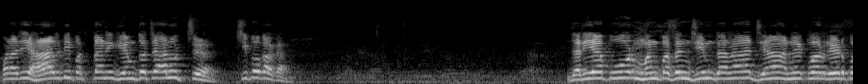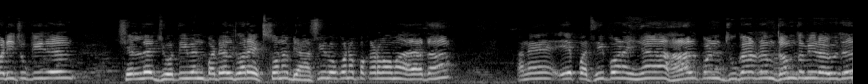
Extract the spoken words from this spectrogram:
પણ હજી હાલ બી પત્તાની ગેમ તો ચાલુ જ છે. ચીપો કાકા. દરિયાપુર મનપસંદ જીમખાના જ્યાં અનેક વાર રેડ પડી ચૂકી છે. છેલ્લે જ્યોતિબેન પટેલ દ્વારા એકસો ને બ્યાસી લોકોને પકડવામાં આવ્યા હતા. અને એ પછી પણ અહીંયા હાલ પણ જુગાર ધમધમી રહ્યું છે.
